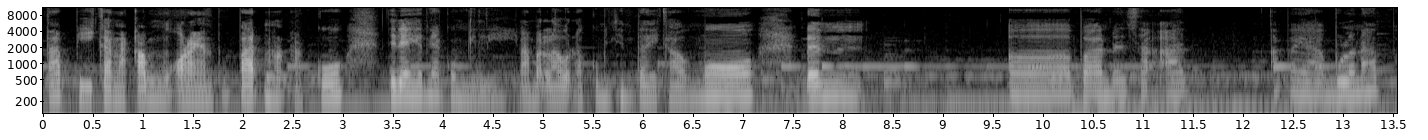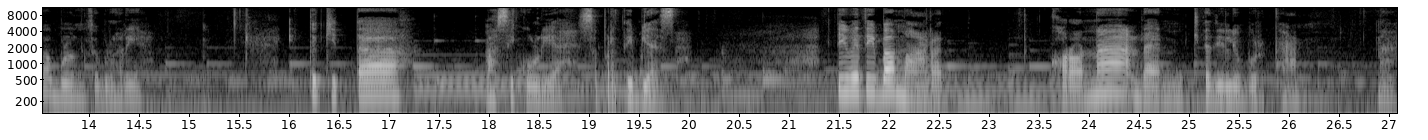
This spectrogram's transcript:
tapi karena kamu orang yang tepat menurut aku jadi akhirnya aku milih lambat laut aku mencintai kamu. Dan uh, pada saat apa ya bulan apa? Bulan Februari ya. Itu kita masih kuliah seperti biasa. Tiba-tiba Maret corona dan kita diliburkan. Nah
